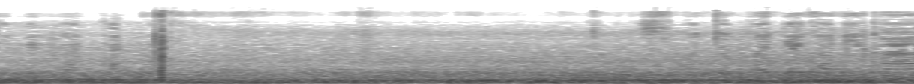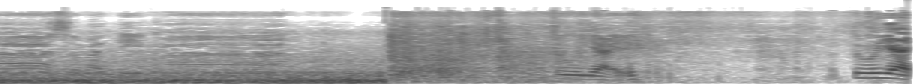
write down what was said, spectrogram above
ที่เป็นเพื่อนกันจบไปเพียงเท่านี้ค่ะ สวัสดีค่ะประตูใหญ่ประตูใหญ่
